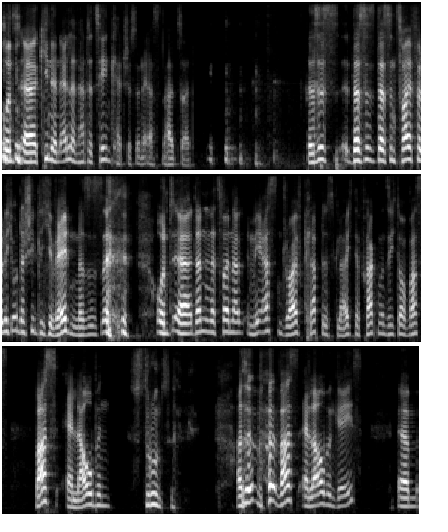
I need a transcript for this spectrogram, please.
und äh, Keenan Allen hatte zehn Catches in der ersten Halbzeit. Das ist, das ist, das sind zwei völlig unterschiedliche Welten. Das ist, und äh, dann in der zweiten, im ersten Drive klappt es gleich. Da fragt man sich doch, was, was erlauben Struns. Also was erlauben Gays? Ähm,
